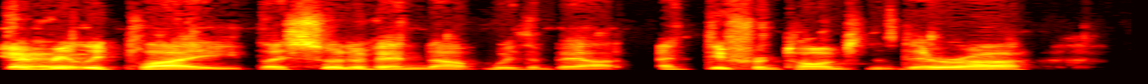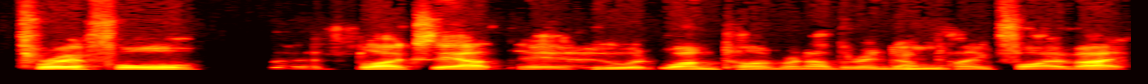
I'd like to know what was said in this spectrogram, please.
they really play. They sort of end up with about at different times. That there are three or four blokes out there who at one time or another end up Mm. playing five eight,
